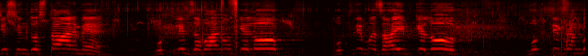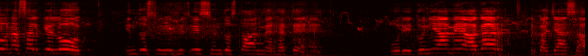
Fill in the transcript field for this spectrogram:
जिस हिंदुस्तान में मुख्तलिफ़ ज़बानों के लोग, मुख्तलिफ़ मज़ाहिब के लोग, मुख्तलिफ़ रंगो नस्ल के लोग इस हिंदुस्तान में रहते हैं। पूरी दुनिया में अगर का जैसा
